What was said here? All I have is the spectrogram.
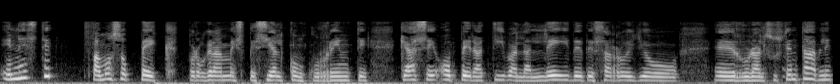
en este famoso PEC, Programa Especial Concurrente, que hace operativa la Ley de Desarrollo eh, Rural Sustentable,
